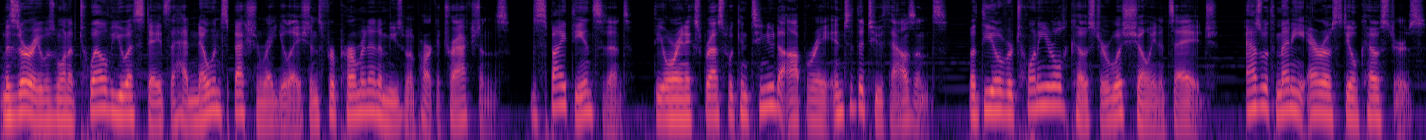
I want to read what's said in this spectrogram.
Missouri was one of 12 U.S. states that had no inspection regulations for permanent amusement park attractions. Despite the incident, the Orient Express would continue to operate into the 2000s, but the over 20 year old coaster was showing its age. As with many Arrow steel coasters,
